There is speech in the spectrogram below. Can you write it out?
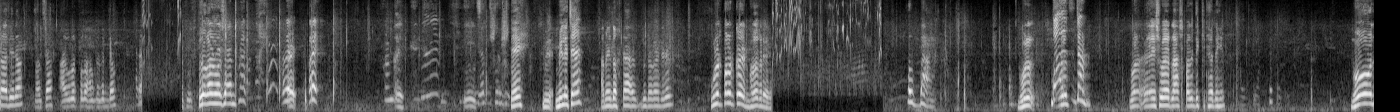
টাকা দিয়ে দাও আচ্ছা আর উলট পালট হালকা করে দাও। মিলেছে? আপনি দশটা দুটো করে দিলেন। উলট পালট করেন ভালো করে। ভুল ভুল। এই সময় লাস্ট পালে দেখি থাকে দেখি। ভুল।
